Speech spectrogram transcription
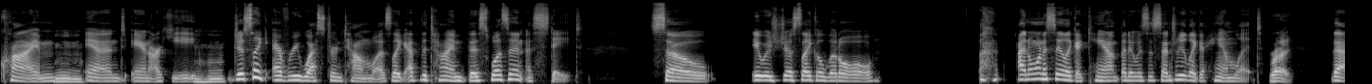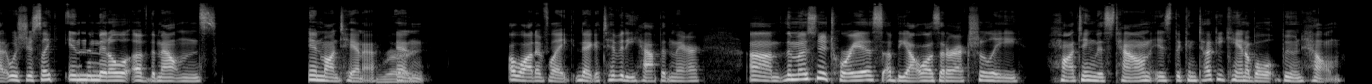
crime Mm. and anarchy hmm just like every western town was like at the time this wasn't a state so it was just like a little i don't want to say like a camp but it was essentially like a hamlet Right. that was just like in the middle of the mountains in montana Right. and a lot of like negativity happened there um, the most notorious of the outlaws that are actually haunting this town is the kentucky cannibal boone helm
